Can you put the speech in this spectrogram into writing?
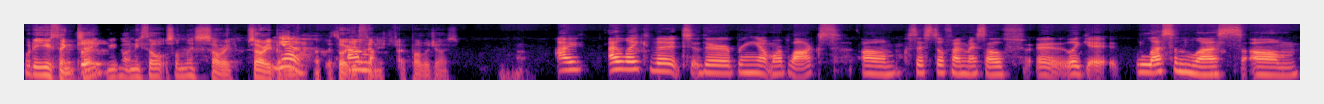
What do you think? Have you got any thoughts on this? Sorry, sorry, yeah. I thought you um, finished. I apologize. I I like that they're bringing out more blocks because um, I still find myself uh, like uh, less and less um,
